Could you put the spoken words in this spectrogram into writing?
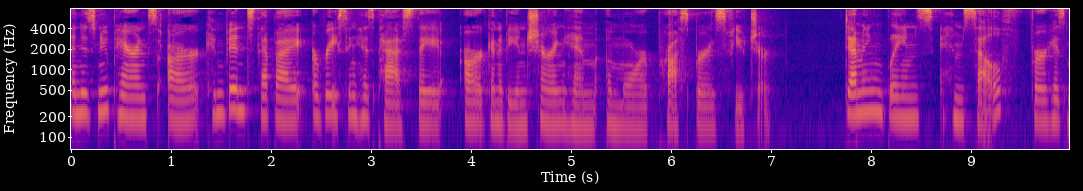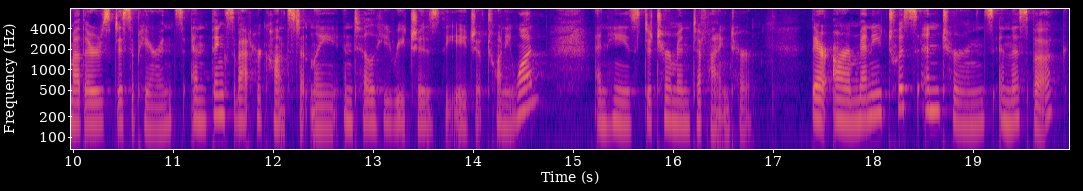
And his new parents are convinced that by erasing his past, they are going to be ensuring him a more prosperous future. Deming blames himself for his mother's disappearance and thinks about her constantly until he reaches the age of 21 and he's determined to find her. There are many twists and turns in this book,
